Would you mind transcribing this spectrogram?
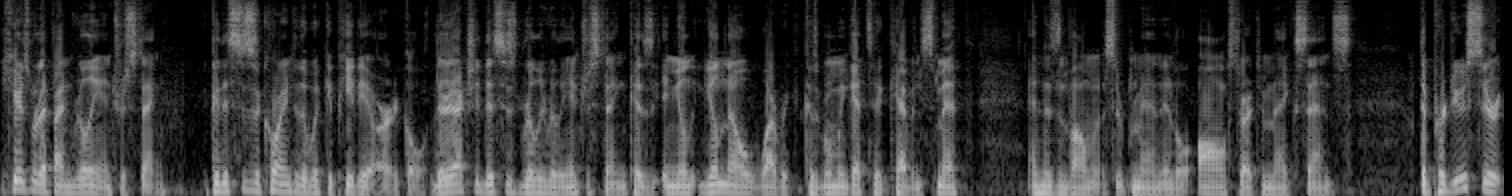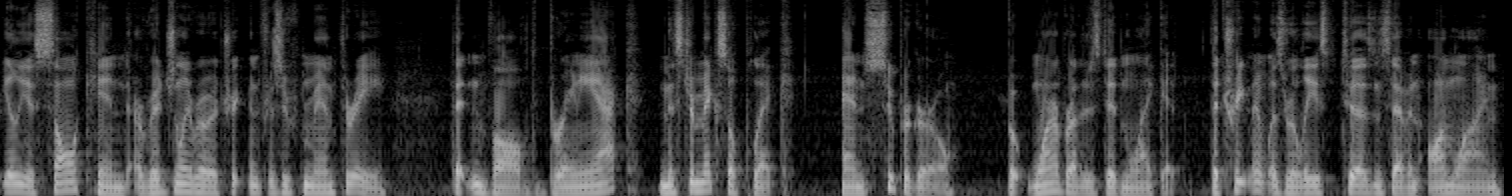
here's what I find really interesting. Okay, this is according to the Wikipedia article. There actually, this is really really interesting because and you'll you'll know why because when we get to Kevin Smith and his involvement with Superman, it'll all start to make sense. The producer Ilya Salkind originally wrote a treatment for Superman three that involved Brainiac, Mister Mxyzptlk, and Supergirl, but Warner Brothers didn't like it. The treatment was released 2007 online.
